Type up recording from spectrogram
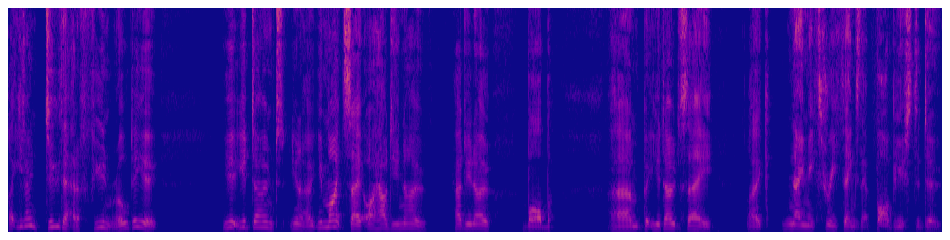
Like you don't do that at a funeral, do you? You you don't. You know, you might say, "Oh, how do you know? How do you know, Bob?" Um, but you don't say, like, "Name me three things that Bob used to do."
